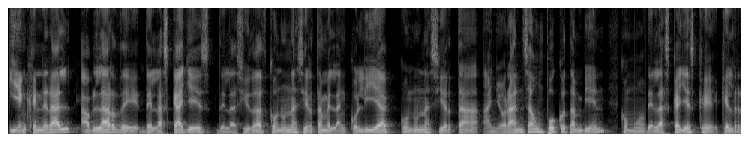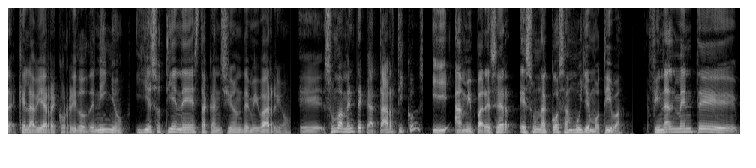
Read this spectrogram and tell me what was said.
y en general hablar de, de las calles de la ciudad con una cierta melancolía, con una cierta añoranza un poco también, como de las calles que, que, él, que él, había recorrido de niño. Y eso tiene esta canción de mi barrio, eh, sumamente catárticos y a mi parecer es una cosa muy emotiva. Finalmente,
